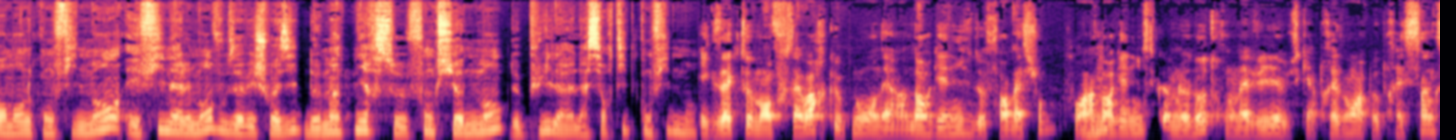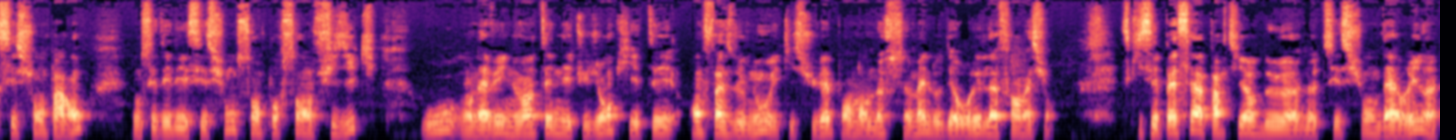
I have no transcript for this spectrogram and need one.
pendant le confinement et finalement vous avez choisi de maintenir ce fonctionnement depuis la, sortie de confinement. Exactement, il faut savoir que nous on est un organisme de formation. Pour un mmh. organisme comme le nôtre, on avait jusqu'à présent à peu près 5 sessions par an. Donc c'était des sessions 100% en physique où on avait une vingtaine d'étudiants qui étaient en face de nous et qui suivaient pendant 9 semaines le déroulé de la formation. Ce qui s'est passé à partir de euh, notre session d'avril,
